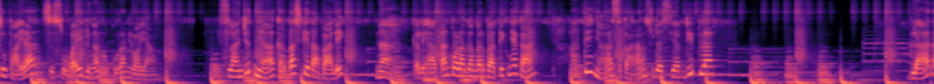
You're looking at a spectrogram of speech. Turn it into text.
supaya sesuai dengan ukuran loyang. Selanjutnya kertas kita balik. Nah, kelihatan pola gambar batiknya kan? Artinya sekarang sudah siap di plat. Blat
